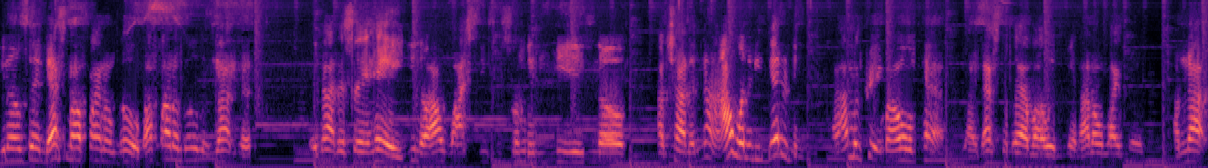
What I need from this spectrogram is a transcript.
You know what I'm saying? That's my final goal. My final goal is not to is not to say, hey, you know, I watched these for so many years, you know, I try to no, I want to be better than you. I'm gonna create my own path. Like that's the way I've always been. I don't like to I'm not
